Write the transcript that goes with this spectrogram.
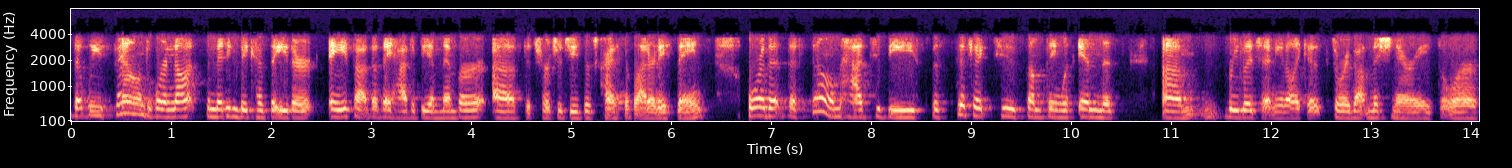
that we found were not submitting because they either a thought that they had to be a member of the Church of Jesus Christ of Latter Day Saints, or that the film had to be specific to something within this um, religion, you know, like a story about missionaries or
